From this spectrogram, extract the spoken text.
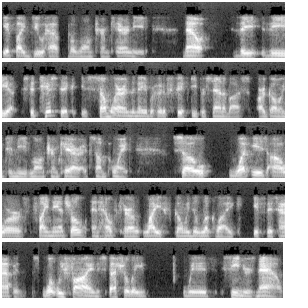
if I do have a long-term care need? Now, the the statistic is somewhere in the neighborhood of 50% of us are going to need long-term care at some point. So, what is our financial and healthcare life going to look like if this happens? What we find, especially with seniors now,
